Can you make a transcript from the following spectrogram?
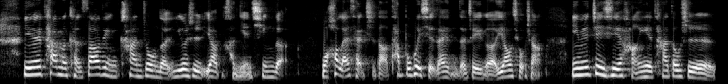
因为他们 consulting 看中的一个是要很年轻的。我后来才知道，他不会写在你的这个要求上，因为这些行业它都是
